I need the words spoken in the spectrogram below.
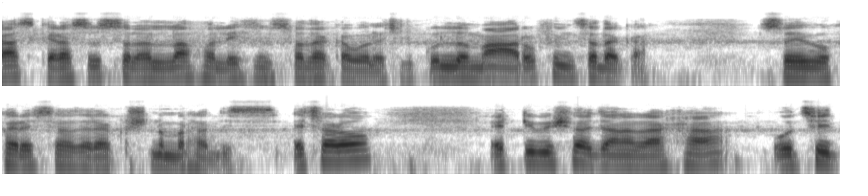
কাজকে রাসুল সাল্লাহ আলহিম সদাকা বলেছেন, কুল্লু মা আরুফিন সদাকা সহি বুখারি ছয় হাজার একুশ নম্বর হাদিস। এছাড়াও একটি বিষয় জানা রাখা উচিত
